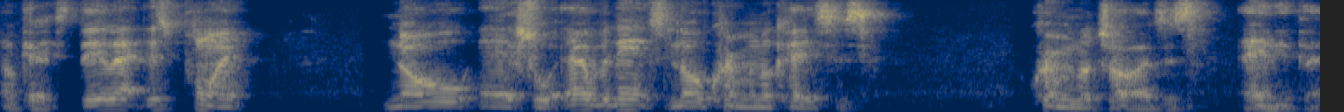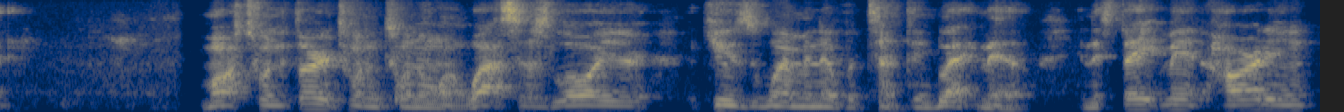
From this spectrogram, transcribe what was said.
Okay, still at this point, no actual evidence, no criminal cases, criminal charges, anything. March 23rd, 2021, Watson's lawyer accuses women of attempting blackmail. In the statement, Hardin,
